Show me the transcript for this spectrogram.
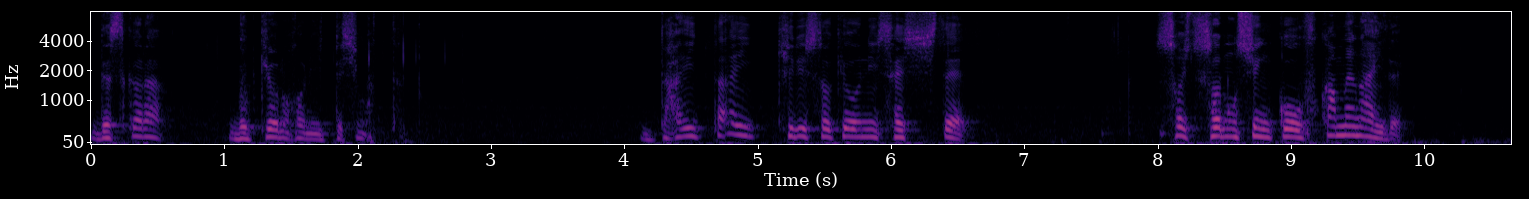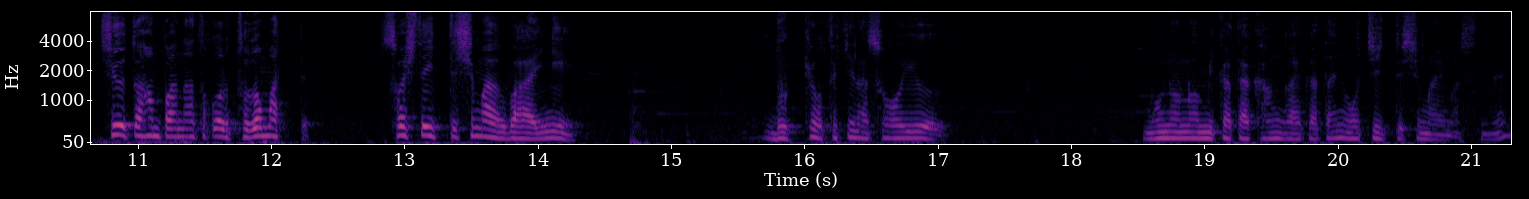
ですから仏教の方に行ってしまった大体キリスト教に接してそしてその信仰を深めないで中途半端なところとどまってそして行ってしまう場合に仏教的なそういうものの見方考え方に陥ってしまいますね。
